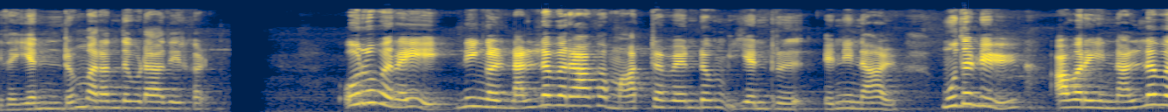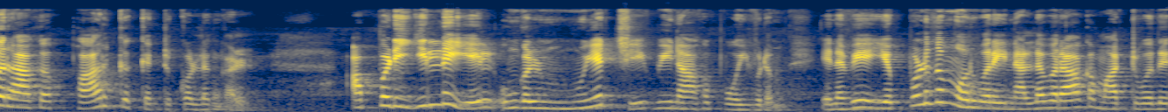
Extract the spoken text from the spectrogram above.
இதை என்றும் மறந்து விடாதீர்கள் ஒருவரை நீங்கள் நல்லவராக மாற்ற வேண்டும் என்று எண்ணினால் முதலில் அவரை நல்லவராக பார்க்க கற்றுக்கொள்ளுங்கள். அப்படி இல்லையேல் உங்கள் முயற்சி வீணாக போய்விடும். எனவே எப்பொழுதும் ஒருவரை நல்லவராக மாற்றுவது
